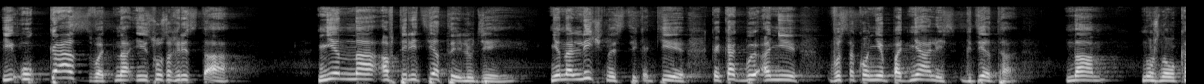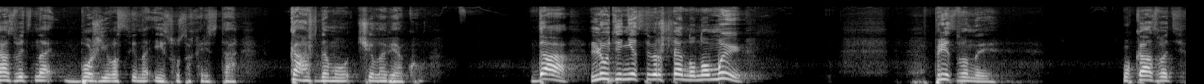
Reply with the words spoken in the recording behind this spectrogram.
и указывать на Иисуса Христа, не на авторитеты людей, не на личности, какие, как, как бы они высоко не поднялись где-то. Нам нужно указывать на Божьего Сына Иисуса Христа, каждому человеку. Да, люди несовершенны, но мы призваны указывать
